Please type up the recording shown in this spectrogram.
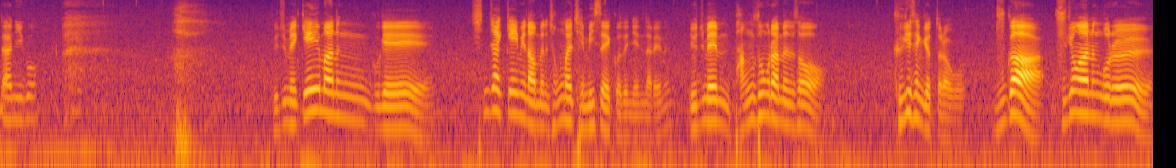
난 이거. 요즘에 게임하는 그게 신작 게임이 나오면 정말 재밌어 했거든 옛날에는. 요즘엔 방송을 하면서 그게 생겼더라고. 누가 구경하는 거를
